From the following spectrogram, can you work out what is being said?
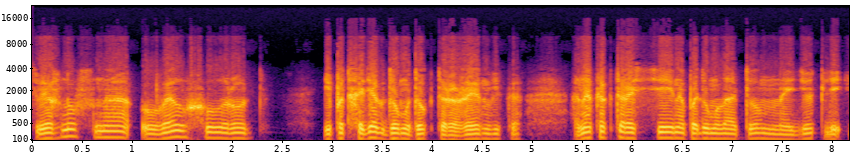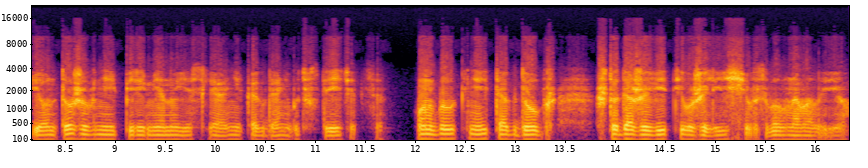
Свернув на Уэлхолл-Род и подходя к дому доктора Ренвика, она как-то рассеянно подумала о том, найдет ли и он тоже в ней перемену, если они когда-нибудь встретятся. Он был к ней так добр, что даже вид его жилища взволновал ее.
